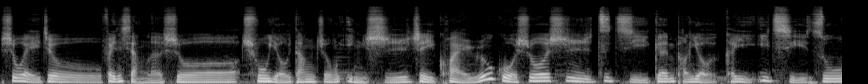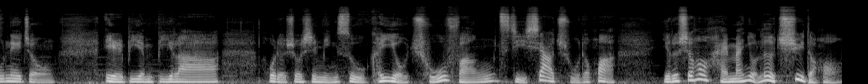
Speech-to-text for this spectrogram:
舒伟就分享了说，出游当中饮食这一块，如果说是自己跟朋友可以一起租那种 Airbnb 啦，或者说是民宿，可以有厨房自己下厨的话，有的时候还蛮有乐趣的哈。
